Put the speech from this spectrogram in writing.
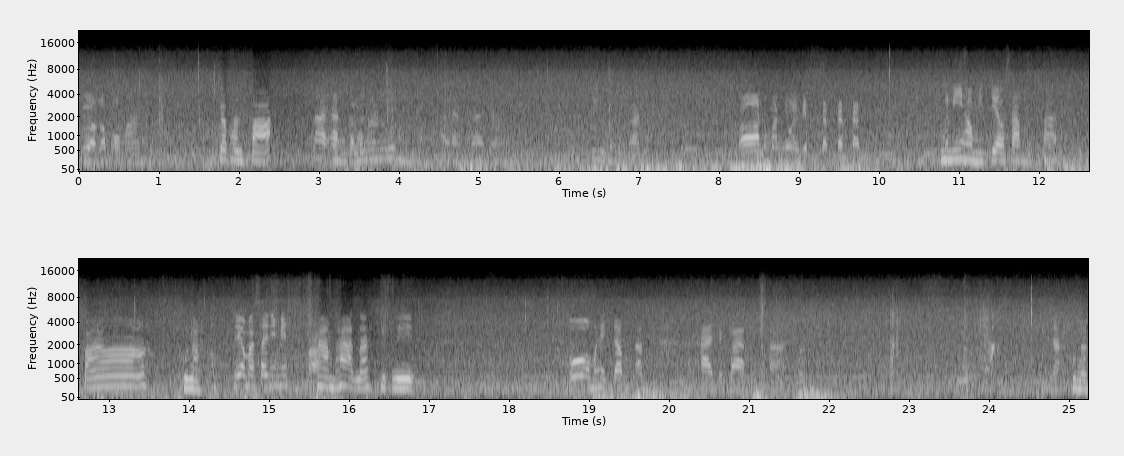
เกลือกับออกมาเจะพันฟ้าได้อันก็ลืมได้อันได้จ้ะจี้มาทุกอัน ก็น้ำมันย่อยเวียดแป๊ดแป๊ดแป๊ดมื้อนี้เฮามีเจียวซ้ำรสชาติปลาคุณน่ะนี่เอามาใส่นี่ไหมห้ามพลาดนะคลิปนี้ โอ้มาให้จับอันถ่ายจากบ้านนี่มาเบิ่งนี่นะคุณน่ะ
